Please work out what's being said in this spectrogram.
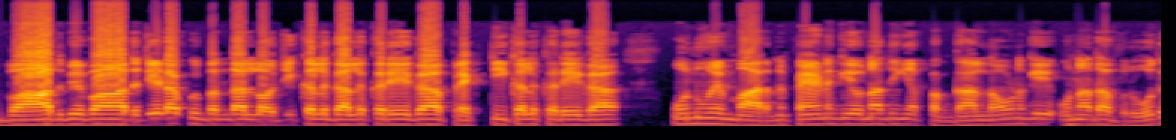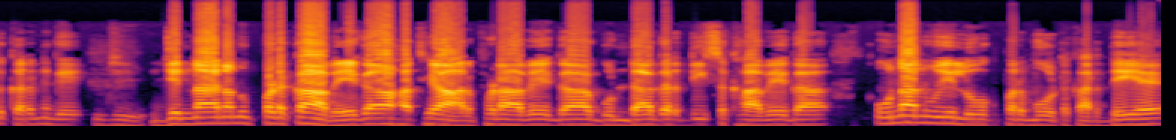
ਵਾਦ ਵਿਵਾਦ ਜਿਹੜਾ ਕੋਈ ਬੰਦਾ ਲੌਜੀਕਲ ਗੱਲ ਕਰੇਗਾ ਪ੍ਰੈਕਟੀਕਲ ਕਰੇਗਾ ਉਹਨੂੰ ਇਹ ਮਾਰਨ ਪੈਣਗੇ ਉਹਨਾਂ ਦੀਆਂ ਪੱਗਾਂ ਲਾਉਣਗੇ ਉਹਨਾਂ ਦਾ ਵਿਰੋਧ ਕਰਨਗੇ। ਜਿੰਨਾ ਇਹਨਾਂ ਨੂੰ ਭੜਕਾਵੇਗਾ ਹਥਿਆਰ ਫੜਾਵੇਗਾ ਗੁੰਡਾਗਰਦੀ ਸਿਖਾਵੇਗਾ ਉਹਨਾਂ ਨੂੰ ਇਹ ਲੋਕ ਪ੍ਰਮੋਟ ਕਰਦੇ ਐ।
